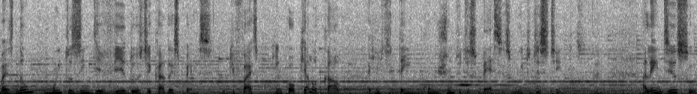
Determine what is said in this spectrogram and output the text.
mas não muitos indivíduos de cada espécie, o que faz com que em qualquer local a gente tenha um conjunto de espécies muito distintas. Né? Além disso,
